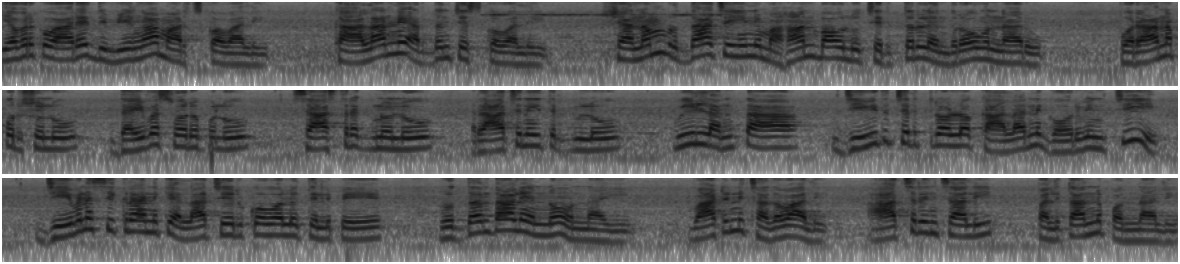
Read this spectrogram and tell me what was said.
ఎవరికి వారే దివ్యంగా మార్చుకోవాలి. కాలాన్ని అర్థం చేసుకోవాలి. క్షణం వృధా చేయని మహానుభావులు చరిత్రలు ఎందరో ఉన్నారు. పురాణ పురుషులు దైవ స్వరూపులు శాస్త్రజ్ఞులు రాజనీతిజ్ఞులు వీళ్ళంతా జీవిత చరిత్రలో కాలాన్ని గౌరవించి జీవన శిఖరానికి ఎలా చేరుకోవాలో తెలిపే వృద్ధాంతాలు ఎన్నో ఉన్నాయి. వాటిని చదవాలి ఆచరించాలి ఫలితాన్ని పొందాలి.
